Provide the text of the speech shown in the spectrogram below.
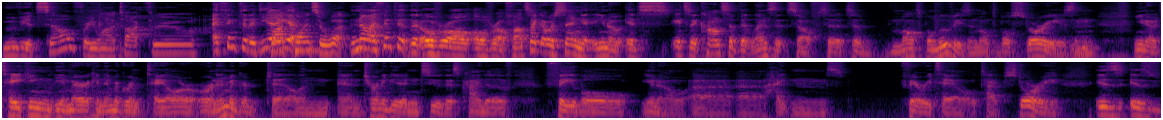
movie itself, or you want to talk through I think that it, yeah, plot yeah. points, or what? No, I think that, that overall overall thoughts, like I was saying, you know, it's it's a concept that lends itself to, to multiple movies and multiple stories, and you know, taking the American immigrant tale or, or an immigrant tale and and turning it into this kind of fable, you know, uh, uh, heightened fairy tale type story is is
